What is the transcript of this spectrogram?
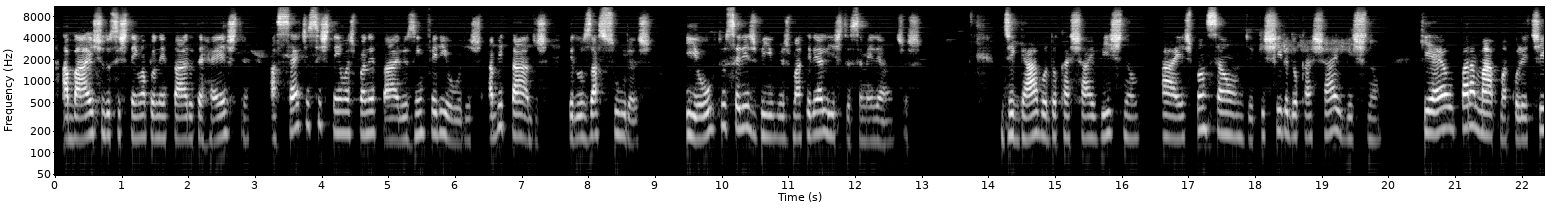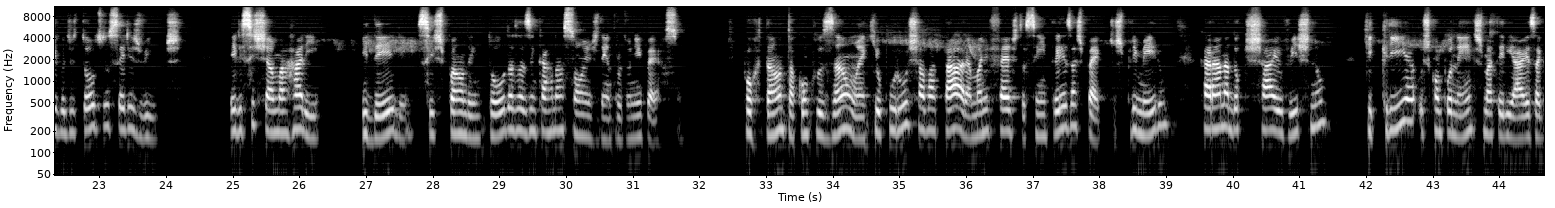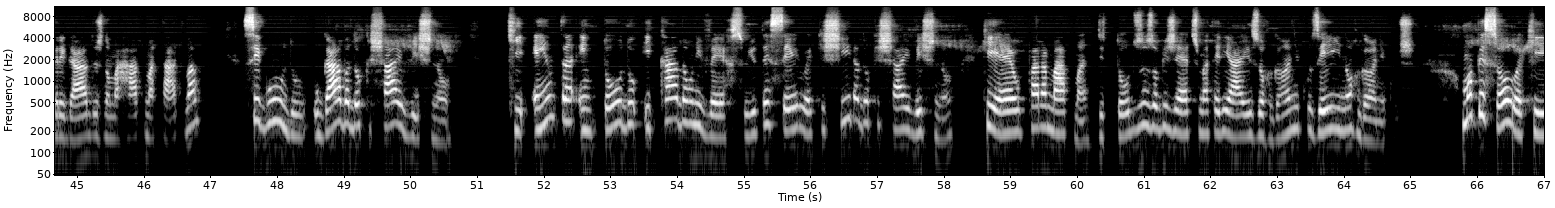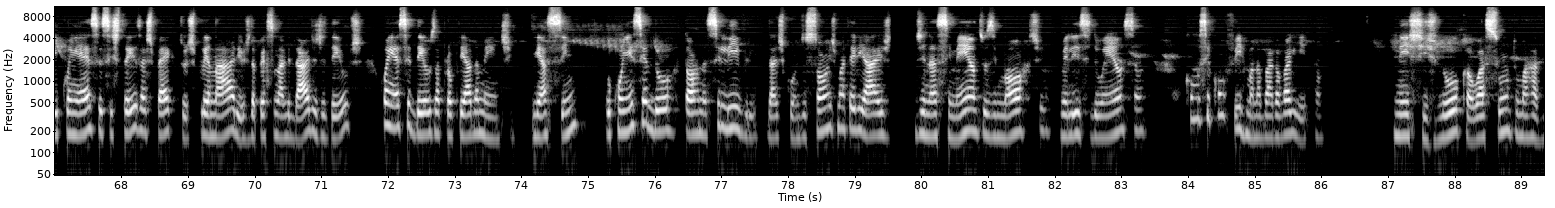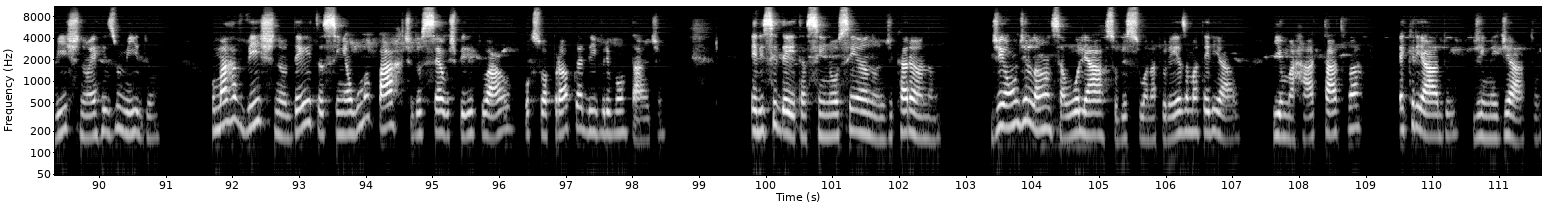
Abaixo do sistema planetário terrestre, há sete sistemas planetários inferiores, habitados pelos Asuras e outros seres vivos materialistas semelhantes. De Gabo do Kashai Vishnu a expansão de Kshira Dokashai Vishnu, que é o Paramatma coletivo de todos os seres vivos. Ele se chama Hari, e dele se expandem todas as encarnações dentro do universo. Portanto, a conclusão é que o Purusha Avatara manifesta-se em três aspectos. Primeiro, Karana Dokshai Vishnu, que cria os componentes materiais agregados no Mahatma Tattva. Segundo, o Garbhodakshai Vishnu, que entra em todo e cada universo. E o terceiro é Kshira Dokshai Vishnu, que é o Paramatma de todos os objetos materiais orgânicos e inorgânicos. Uma pessoa que conhece esses três aspectos plenários da personalidade de Deus conhece Deus apropriadamente, e assim o conhecedor torna-se livre das condições materiais de nascimentos e morte, velhice e doença, como se confirma na Bhagavad Gita. Neste shloka, o assunto Mahavishnu é resumido. O Mahavishnu deita-se em alguma parte do céu espiritual por sua própria livre vontade. Ele se deita assim no oceano de Karana, de onde lança o olhar sobre sua natureza material, e o Mahatattva é criado de imediato.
